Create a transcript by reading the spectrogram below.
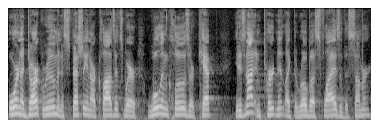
or in a dark room, and especially in our closets where woolen clothes are kept. It is not impertinent like the robust flies of the summer.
